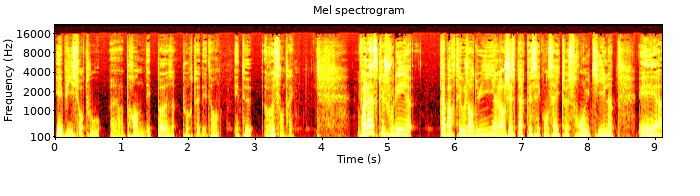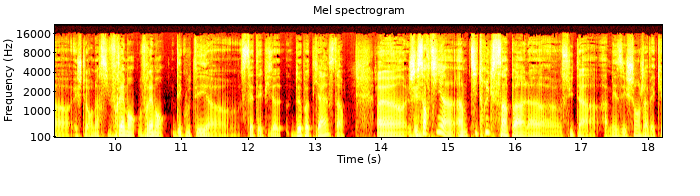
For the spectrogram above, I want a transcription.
et puis surtout prendre des pauses pour te détendre et te recentrer. Voilà ce que je voulais t'apporter aujourd'hui. Alors j'espère que ces conseils te seront utiles et, euh, je te remercie vraiment, vraiment d'écouter euh, cet épisode de podcast. Euh, j'ai sorti un, petit truc sympa suite à, mes échanges avec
